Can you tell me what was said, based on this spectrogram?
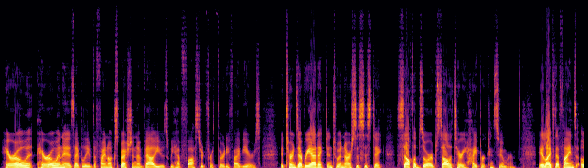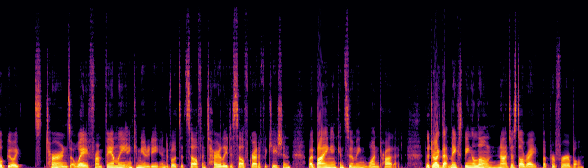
Heroin, heroin is, I believe, the final expression of values we have fostered for 35 years. It turns every addict into a narcissistic, self absorbed, solitary hyper consumer. A life that finds opioids turns away from family and community and devotes itself entirely to self gratification by buying and consuming one product, the drug that makes being alone not just all right, but preferable.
